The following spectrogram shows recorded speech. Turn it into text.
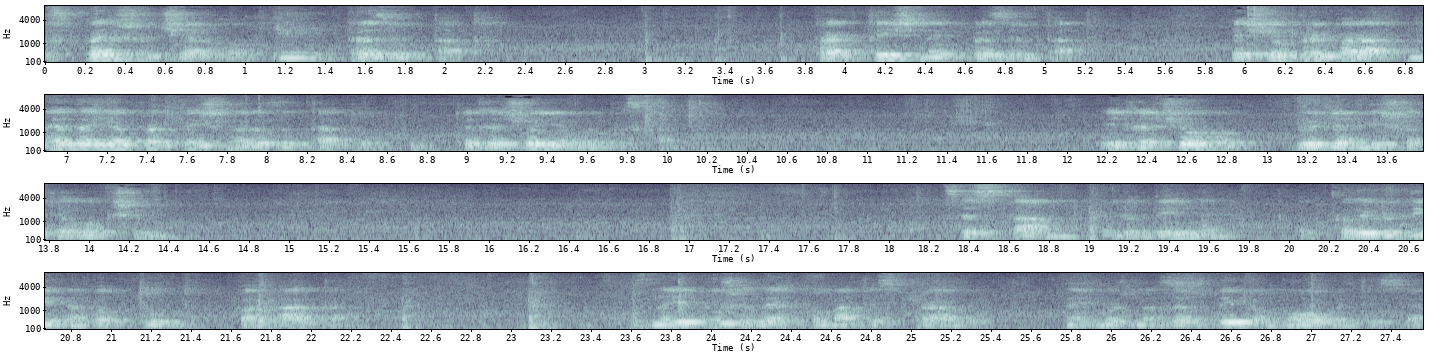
в першу чергу результат. Практичний результат. Якщо препарат не дає практичного результату, то для чого його випускати? І для чого людям вішати локшину? Це стан людини, от коли людина от тут багата, з нею дуже легко мати справи. З нею можна завжди домовитися,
